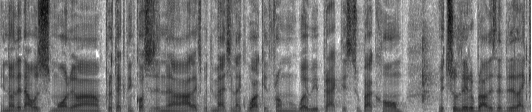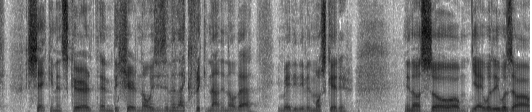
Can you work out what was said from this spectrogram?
You know, then I was more uh, protecting Kostas and uh, Alex. But imagine like walking from where we practice to back home with two little brothers that they're like shaking and scared and they hear noises and they're like freaking out and all that. It made it even more scarier. You know, so um, yeah, it was it was uh,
